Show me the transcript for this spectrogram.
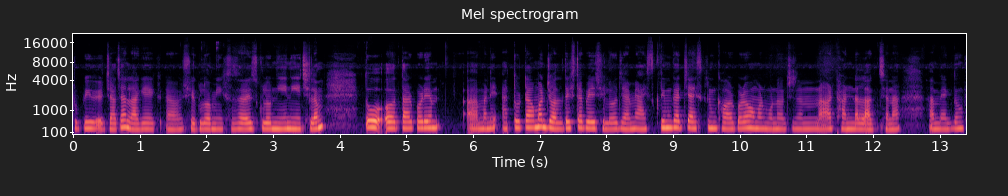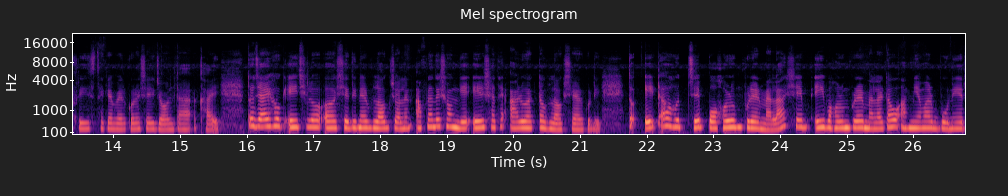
টুপি যা যা লাগে সেগুলো আমি এক্সারসাইজগুলো নিয়ে নিয়েছিলাম। তো তারপরে মানে এতটা আমার জল তেষ্টা পেয়েছিল যে আমি আইসক্রিম খাচ্ছি, আইসক্রিম খাওয়ার পরেও আমার মনে হচ্ছে যেন না, ঠান্ডা লাগছে না। আমি একদম ফ্রিজ থেকে বের করে সেই জলটা খাই। তো যাই হোক, এই ছিল সেদিনের ভ্লগ চলেন আপনাদের সঙ্গে এর সাথে আরও একটা ভ্লগ শেয়ার করি। তো এটা হচ্ছে বহরমপুরের মেলা। সেই, এই বহরমপুরের মেলাটাও আমি আমার বোনের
